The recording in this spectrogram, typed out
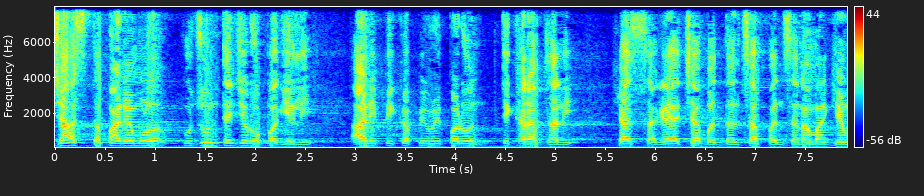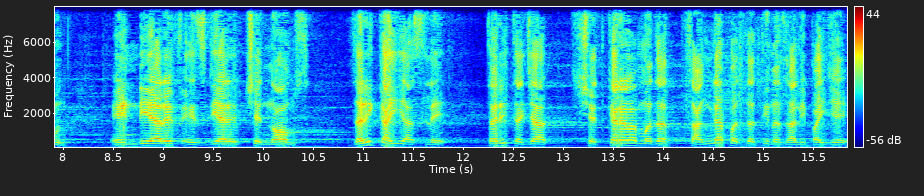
जास्त पाण्यामुळं कुजून त्याची रोपं गेली आणि पिकं पिवळी पडून ती खराब झाली ह्या सगळ्याच्या बद्दलचा पंचनामा घेऊन N D R F S D R एफचे नॉर्म्स जरी काही असले तरी त्याच्यात शेतकऱ्याला मदत चांगल्या पद्धतीनं झाली पाहिजे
